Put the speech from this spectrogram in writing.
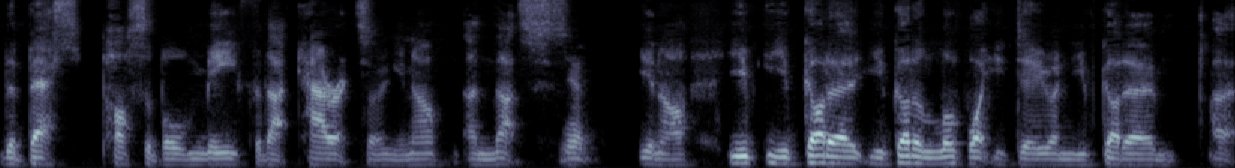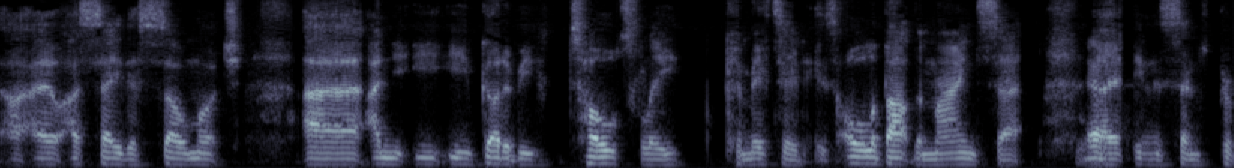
the best possible me for that character. You know, and that's. Yeah. You know, you you've got to you've got to love what you do, and you've got to I, I, I say this so much, uh, and you, you've got to be totally committed. It's all about the mindset, yeah. uh, in the sense pre-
